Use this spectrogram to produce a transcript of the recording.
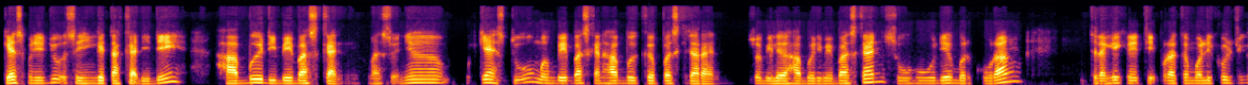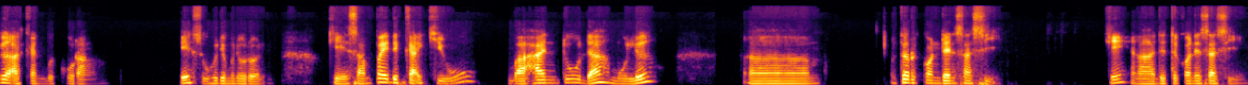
gas menyejuk sehingga takat didih, haba dibebaskan. Maksudnya gas tu membebaskan haba ke persekitaran. So bila haba dibebaskan, suhu dia berkurang, tenaga kinetik purata molekul juga akan berkurang. Okay, suhu dia menurun. Okay, sampai dekat Q, bahan tu dah mula uh, terkondensasi. Okay, uh, dia terkondensasi.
